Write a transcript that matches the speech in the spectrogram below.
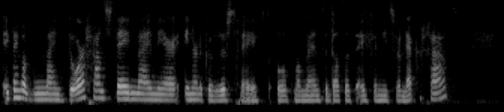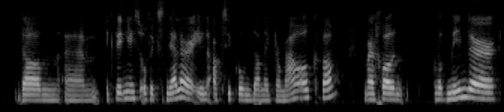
Ik denk dat mijn doorgaansteen mij meer innerlijke rust geeft op momenten dat het even niet zo lekker gaat. Dan, ehm, ik weet niet eens of ik sneller in actie kom dan ik normaal al kwam, maar gewoon wat minder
